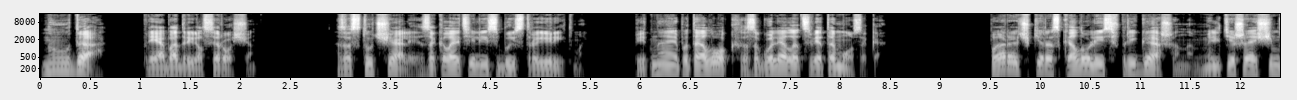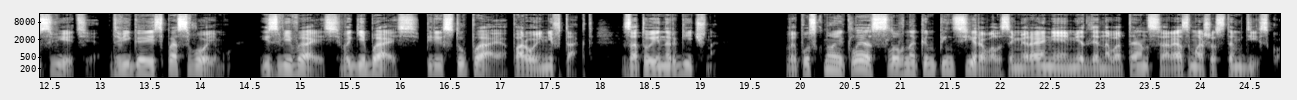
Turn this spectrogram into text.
«Ну да», — приободрился Рощин. Застучали, заколотились быстрые ритмы. Пятная потолок загуляла цвета музыка. Парочки раскололись в пригашенном, мельтешащем свете, двигаясь по-своему, извиваясь, выгибаясь, переступая, порой не в такт, зато энергично. Выпускной класс словно компенсировал замирание медленного танца размашистым диско.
